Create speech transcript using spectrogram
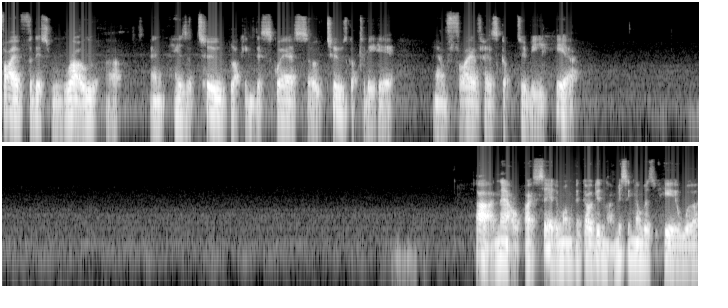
5 for this row, uh, and here's a 2 blocking this square, so 2's got to be here and 5 has got to be here. Ah, now, I said a moment ago, didn't I? Missing numbers here were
